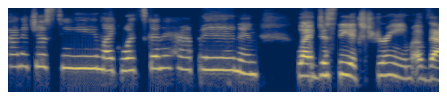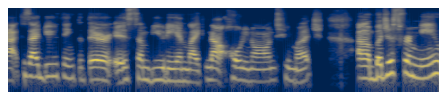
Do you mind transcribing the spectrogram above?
kind of just seeing like what's gonna happen and like just the extreme of that because i do think that there is some beauty in like not holding on too much um, but just for me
